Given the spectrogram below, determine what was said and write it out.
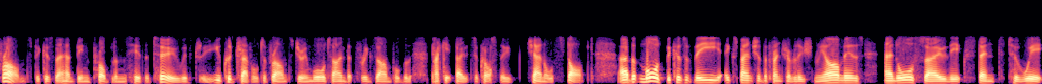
France, because there had been problems hitherto. With you could travel to France during wartime, but for example, the packet boats across the Channel stopped. Uh, but more because of the expansion of the French Revolutionary armies and also the extent to which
